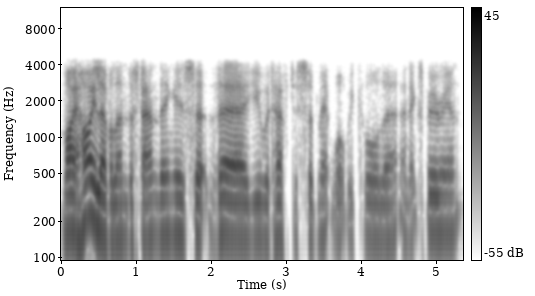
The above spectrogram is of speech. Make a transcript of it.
my high level understanding is that there you would have to submit what we call a, an experience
